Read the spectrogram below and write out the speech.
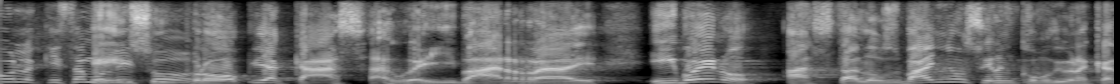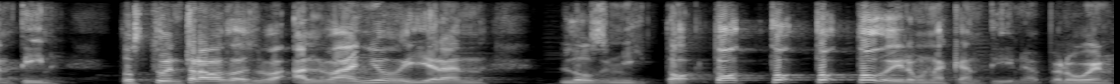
Raúl, aquí estamos en su propia casa, güey, y barra. Y, y bueno, hasta los baños eran como de una cantina. Entonces tú entrabas al, ba- al baño y eran los... to- to- to- todo era una cantina, pero bueno.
